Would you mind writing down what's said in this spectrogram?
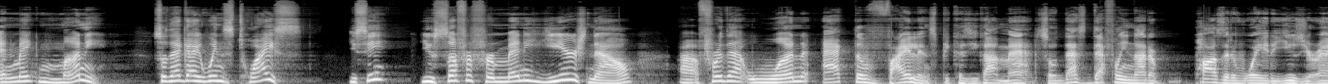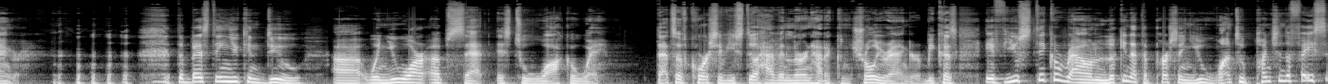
and make money. So that guy wins twice. You see, you suffer for many years now uh, for that one act of violence because you got mad. So that's definitely not a positive way to use your anger. the best thing you can do uh, when you are upset is to walk away. That's, of course, if you still haven't learned how to control your anger. Because if you stick around looking at the person you want to punch in the face,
